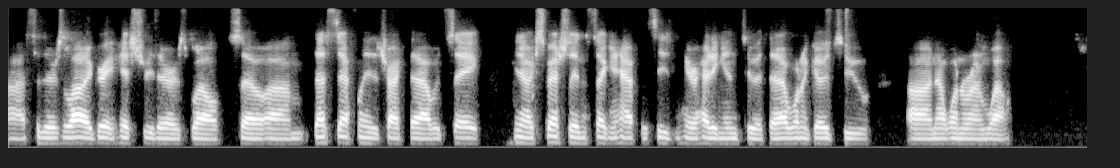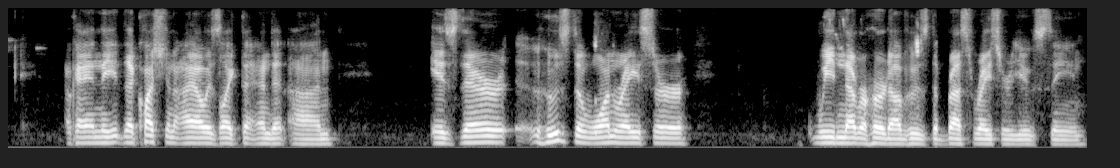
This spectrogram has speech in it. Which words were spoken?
Uh, so there's a lot of great history there as well. So um, that's definitely the track that I would say, you know, especially in the second half of the season here, heading into it, that I want to go to uh, and I want to run well. Okay, and the the question I always like to end it on is there who's the one racer we've never heard of who's the best racer you've seen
